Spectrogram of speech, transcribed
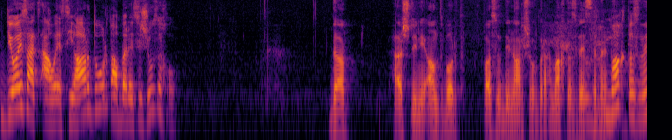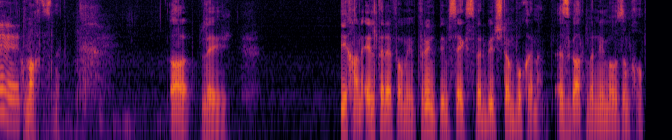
bei uns hat es auch ein Jahr gedauert, aber es ist rausgekommen. Da hast du deine Antwort. Pass auf deinen Arsch auf, Bra. Mach das besser nicht. Mach das nicht. Mach das nicht. Oh, Lei. Ich habe Eltern von meinem Freund beim Sex verwünscht am Wochenende. Es geht mir nicht mehr aus dem Kopf.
